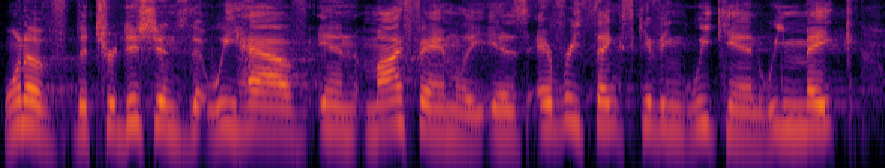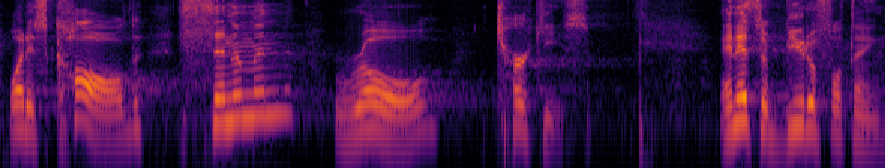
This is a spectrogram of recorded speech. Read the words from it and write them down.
One of the traditions that we have in my family is every Thanksgiving weekend we make what is called cinnamon roll turkeys. And it's a beautiful thing.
